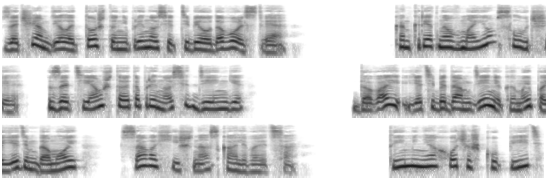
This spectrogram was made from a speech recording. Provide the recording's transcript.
Зачем делать то, что не приносит тебе удовольствия? Конкретно в моем случае, за тем, что это приносит деньги. «Давай я тебе дам денег, и мы поедем домой». Сава хищно оскаливается. «Ты меня хочешь купить?»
